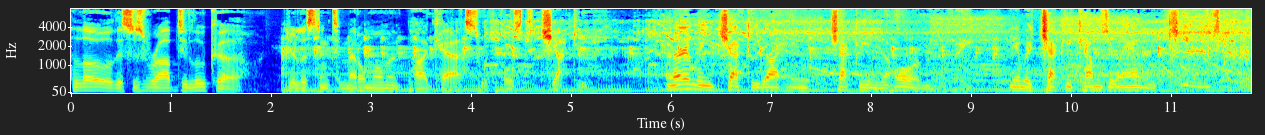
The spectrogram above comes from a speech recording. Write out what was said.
Hello, this is Rob DeLuca. You're listening to Metal Moment Podcast with host Chucky. And I don't mean Chucky like in Chucky in the horror movie, you know, where Chucky comes around and kills everyone.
